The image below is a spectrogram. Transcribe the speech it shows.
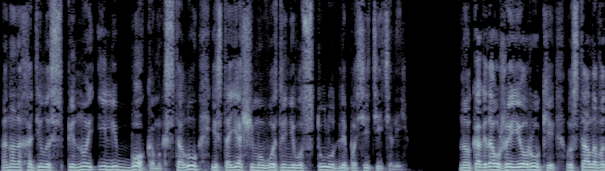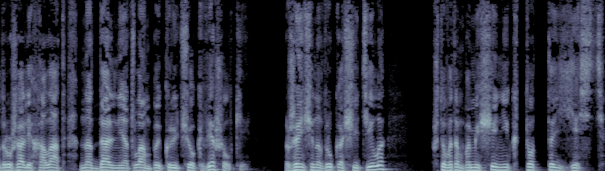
она находилась спиной или боком к столу и стоящему возле него стулу для посетителей. Но когда уже ее руки устало водружали халат на дальний от лампы крючок вешалки, женщина вдруг ощутила, что в этом помещении кто-то есть.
